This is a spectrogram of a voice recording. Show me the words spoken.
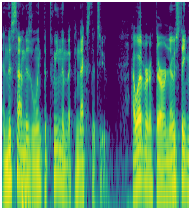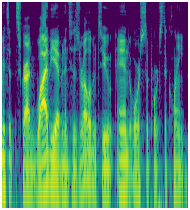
and this time there's a link between them that connects the two. However, there are no statements that describe why the evidence is relevant to and or supports the claim.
